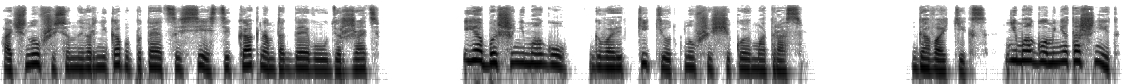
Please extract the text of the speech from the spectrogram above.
Очнувшись, он наверняка попытается сесть, и как нам тогда его удержать? «Я больше не могу», — говорит Кики, уткнувшись щекой в матрас. «Давай, Кикс. Не могу, меня тошнит».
